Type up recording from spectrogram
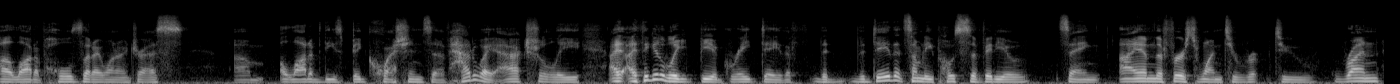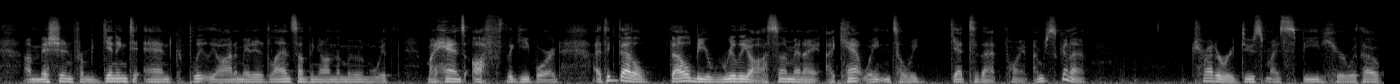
a lot of holes that I want to address. Um, a lot of these big questions of how do I actually? I, I think it'll be a great day. The, the the day that somebody posts a video saying I am the first one to to run a mission from beginning to end, completely automated, land something on the moon with my hands off the keyboard. I think that'll that'll be really awesome, and I, I can't wait until we get to that point. I'm just gonna try to reduce my speed here without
